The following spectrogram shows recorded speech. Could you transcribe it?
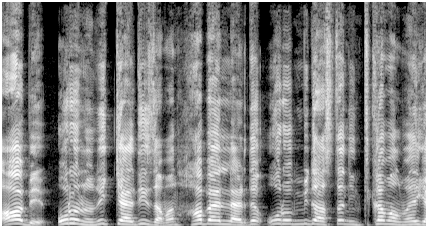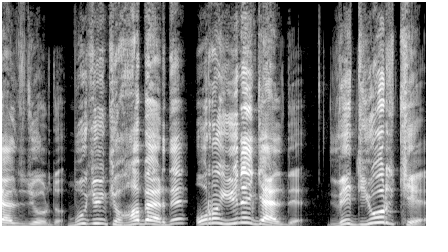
abi Oro'nun ilk geldiği zaman haberlerde Oro Midas'tan intikam almaya geldi diyordu. Bugünkü haberde Oro yine geldi. Ve diyor ki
